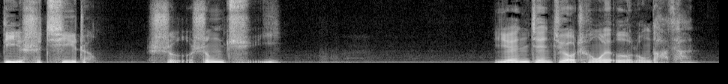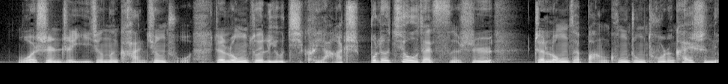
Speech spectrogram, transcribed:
第十七章，舍生取义。眼见就要成为恶龙大餐，我甚至已经能看清楚这龙嘴里有几颗牙齿。不料就在此时，这龙在半空中突然开始扭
